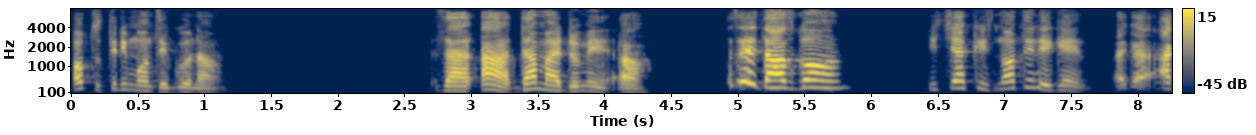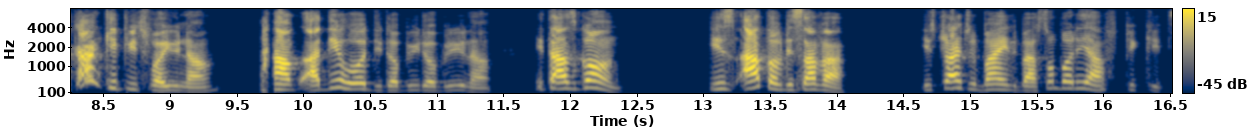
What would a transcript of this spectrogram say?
up to three months ago now. That ah, that my domain. Ah. I said, it has gone. You check it, nothing again. Like, I can't keep it for you now. I didn't hold the WW now. It has gone. It's out of the server. He's trying to bind it, but somebody have picked it.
